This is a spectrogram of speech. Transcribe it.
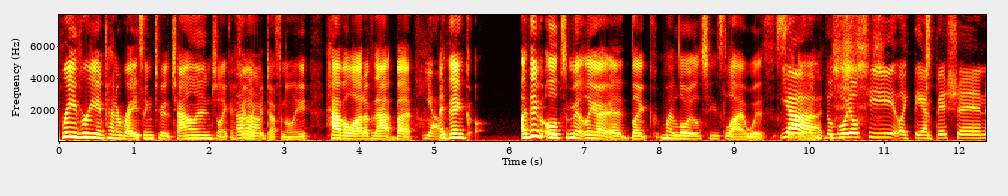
bravery and kind of rising to a challenge. Like i feel like i definitely have a lot of that but Yeah. i think i think ultimately i like my loyalties lie with yeah, the loyalty, like the ambition.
